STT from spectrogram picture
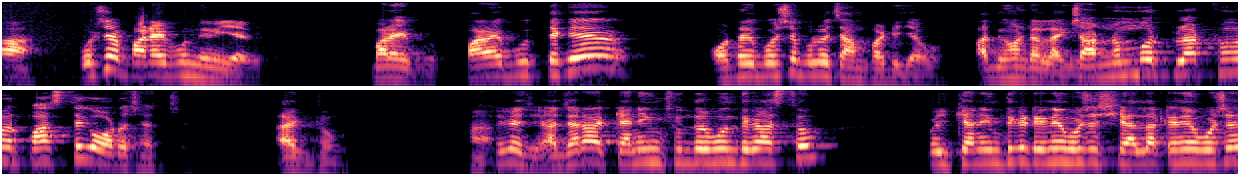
হ্যাঁ। বসে বারাইপুর নেমে যাবে। বারাইপুর। বারাইপুর থেকে অটোয় বসে বলে চাম্পাটি যাব। আধ ঘণ্টা লাগে। চার নম্বর প্ল্যাটফর্মের পাশ থেকে অটো ছাড়ছে। একদম। হ্যাঁ। ঠিক আছে? আর যারা ক্যানিং সুন্দরবন থেকে আসতো ওই ক্যানিং থেকে ট্রেনে বসে শিয়ালদা ট্রেনে বসে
